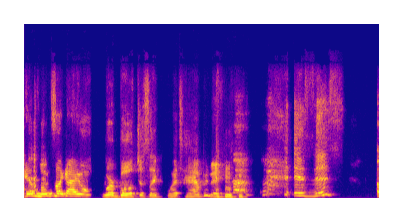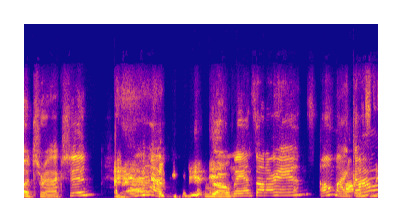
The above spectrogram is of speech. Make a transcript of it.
it looks like I we're both just like what's happening. Is this attraction? We have romance on our hands? Oh my god.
